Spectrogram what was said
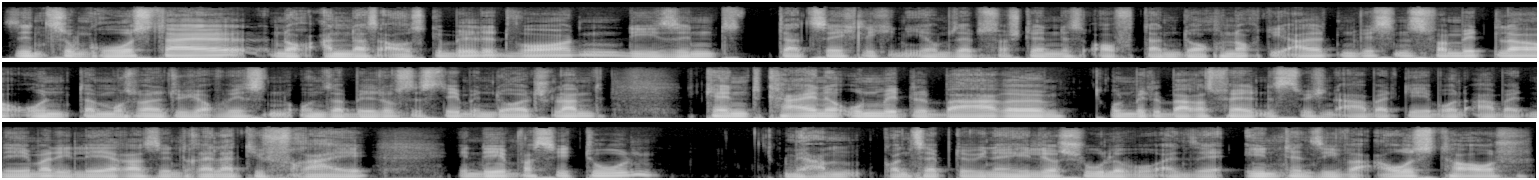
sind zum Großteil noch anders ausgebildet worden. Die sind tatsächlich in ihrem Selbstverständnis oft dann doch noch die alten Wissensvermittler. Und dann muss man natürlich auch wissen, unser Bildungssystem in Deutschland kennt keine unmittelbare unmittelbares Verhältnis zwischen Arbeitgeber und Arbeitnehmer. Die Lehrer sind relativ frei in dem, was sie tun. Wir haben Konzepte wie in der Helios-Schule, wo ein sehr intensiver Austausch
